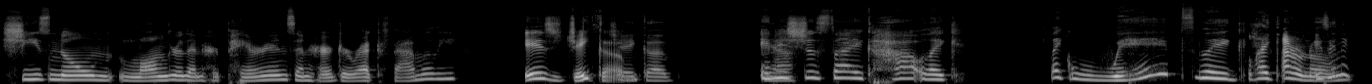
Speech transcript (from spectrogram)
she's known longer than her parents and her direct family is Jacob Jacob. and Yeah. it's just like how like like what like Like i don't know Isn't it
